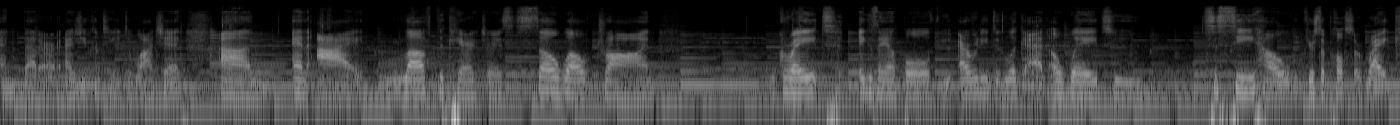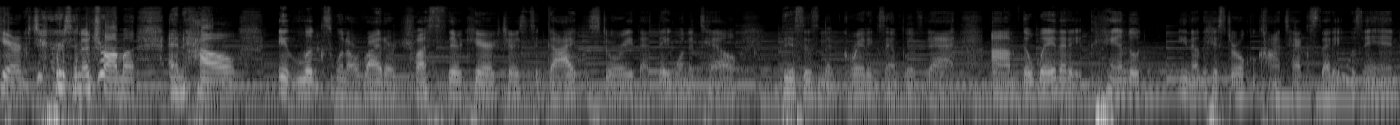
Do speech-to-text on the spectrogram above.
and better as you continue to watch it. Um, and I loved the characters, so well drawn. Great example if you ever need to look at a way to to see how you're supposed to write characters in a drama and how it looks when a writer trusts their characters to guide the story that they want to tell. This is a great example of that. Um, the way that it handled, you know, the historical context that it was in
